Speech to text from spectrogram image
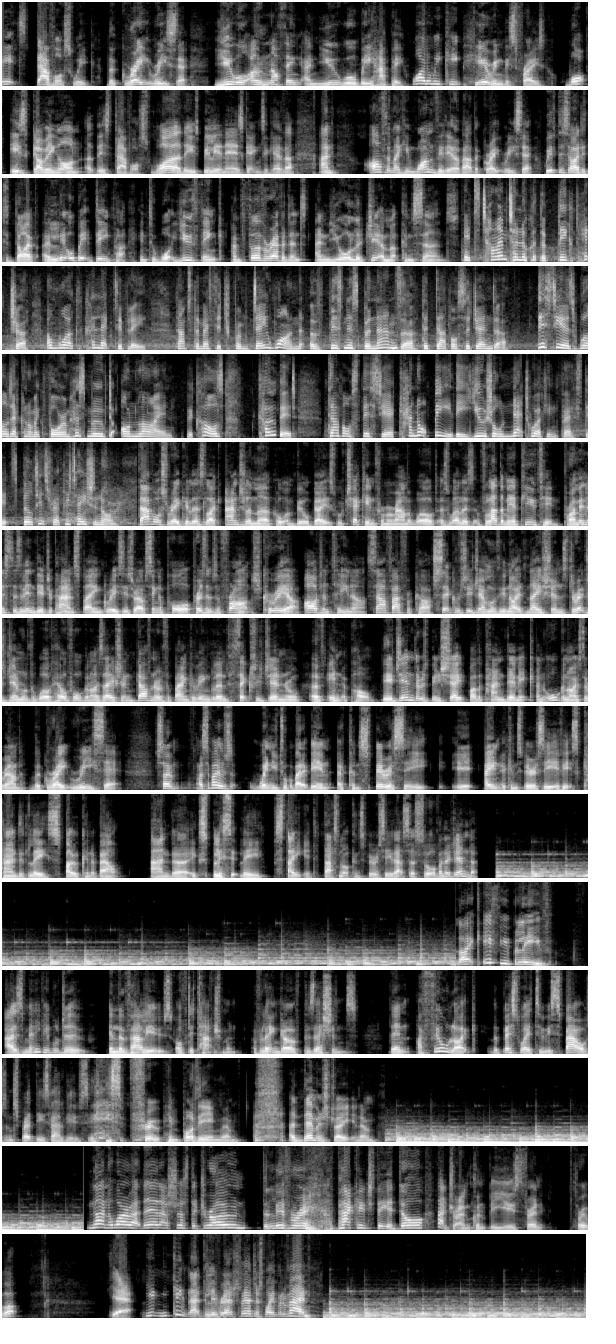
It's Davos week, the great reset. You will own nothing and you will be happy. Why do we keep hearing this phrase? What is going on at this Davos? Why are these billionaires getting together? And after making one video about the Great Reset, we've decided to dive a little bit deeper into what you think and further evidence and your legitimate concerns. It's time to look at the big picture and work collectively. That's the message from day one of Business Bonanza, the Davos Agenda. This year's World Economic Forum has moved online because COVID. Davos this year cannot be the usual networking fest it's built its reputation on. Davos regulars like Angela Merkel and Bill Gates will check in from around the world, as well as Vladimir Putin, Prime Ministers of India, Japan, Spain, Greece, Israel, Singapore, Presidents of France, Korea, Argentina, South Africa, Secretary General of the United Nations, Director General of the World Health Organization, Governor of the Bank of England, Secretary General of Interpol. The agenda has been shaped by the pandemic and organized around the Great Reset. So I suppose when you talk about it being a conspiracy, it ain't a conspiracy if it's candidly spoken about and uh, explicitly stated. That's not a conspiracy, that's a sort of an agenda. Like, if you believe, as many people do, in the values of detachment, of letting go of possessions, then I feel like the best way to espouse and spread these values is through embodying them and demonstrating them. Nothing to worry about there, that's just a drone delivering a package to your door. That drone couldn't be used for any. Sorry, what? Yeah, you can keep that delivery actually, I'll just wait for the van.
